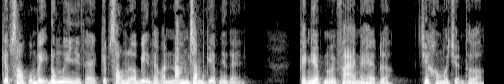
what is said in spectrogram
kiếp sau cũng bị đúng như thế, kiếp sau nữa bị như thế và 500 kiếp như thế. Cái nghiệp nó mới phai mới hết được, chứ không phải chuyện thường.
